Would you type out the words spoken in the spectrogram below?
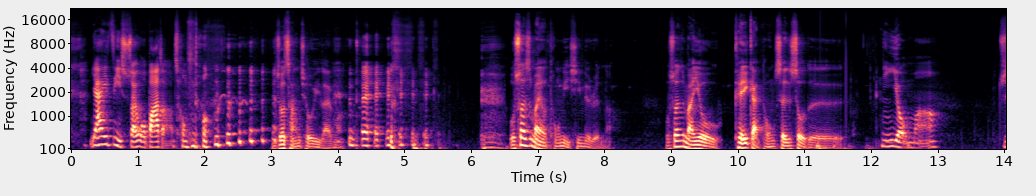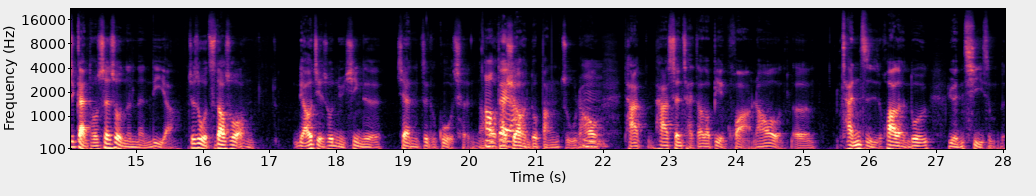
压抑自己甩我巴掌的冲动。你说长久以来吗？对，我算是蛮有同理心的人啊，我算是蛮有可以感同身受的，你有吗？就是感同身受的能力啊，就是我知道说哦，了解说女性的现在的这个过程，然后她需要很多帮助，然后她她身材遭到变化，然后呃产子花了很多元气什么的，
